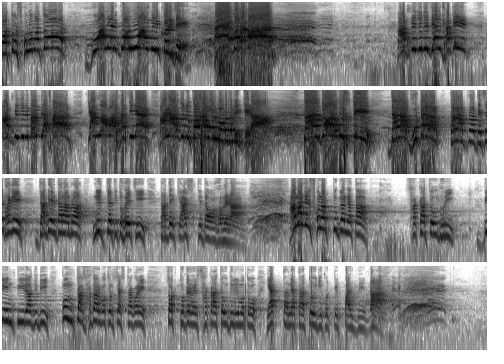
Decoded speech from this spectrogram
গত ষোলো বছর! গোয়ালের গরু আওয়ামী লীগ করেছে। আপনি যদি জেল খাটেন, আপনি যদি মামলা খান, কেন আমার হাসিনা আনার জন্য কথা বলব কিনা? তার জনগোষ্ঠী, যারা ভোটার, তারা আপনার দেশে থাকেন, যাদের দ্বারা আমরা নির্যাতিত হয়েছি, তাদেরকে আসতে দেওয়া হবে না। আমাদের সোনার টুকরা নেতা সাকা চৌধুরী বিএনপিরা যদি পঞ্চাশ হাজার বছর চেষ্টা করে চট্টগ্রামের শাখা চৌধুরীর মতো একটা নেতা তৈরি করতে পারবে না।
